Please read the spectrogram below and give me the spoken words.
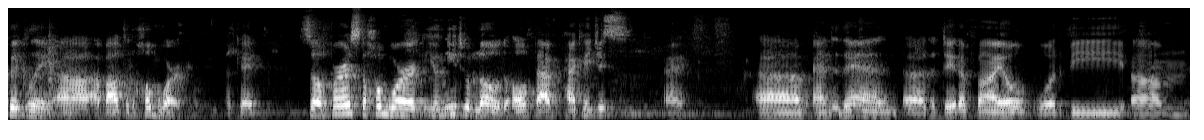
quickly uh, about the homework. Okay, so first the homework you need to load all five packages, right? Uh, and then uh, the data file would be um,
